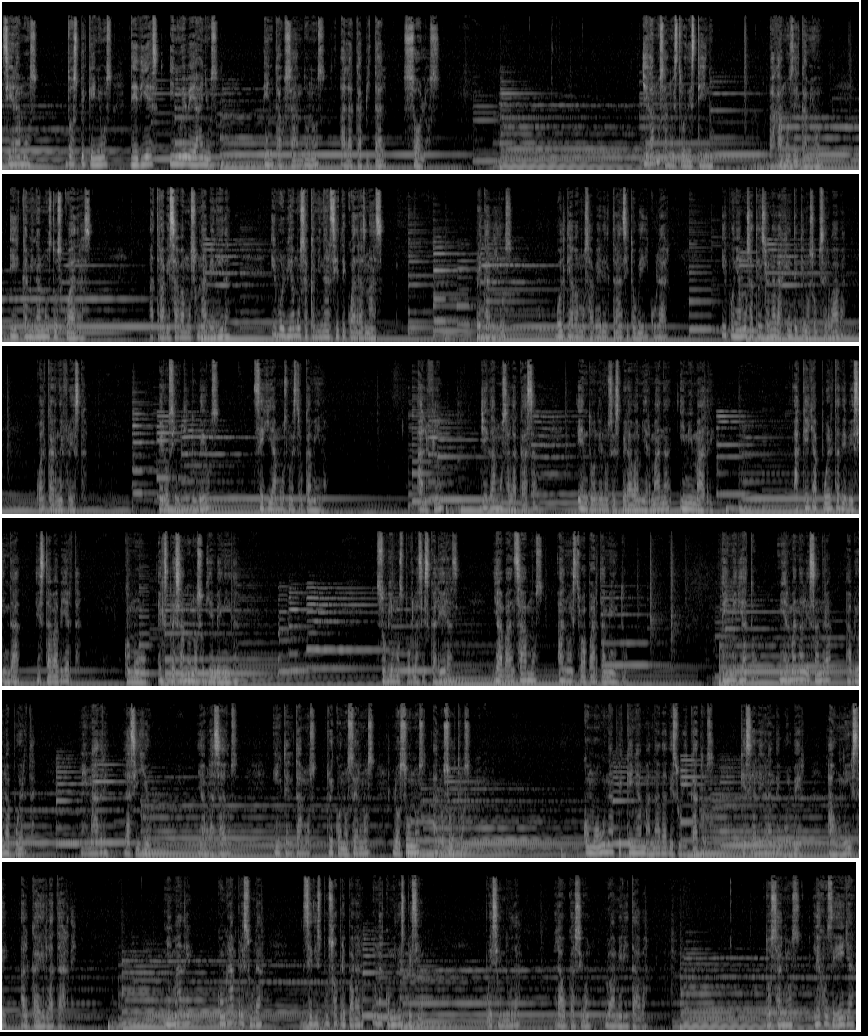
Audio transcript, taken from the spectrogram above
si éramos dos pequeños de 10 y 9 años, encauzándonos a la capital solos. Llegamos a nuestro destino, bajamos del camión y caminamos dos cuadras, atravesábamos una avenida y volvíamos a caminar siete cuadras más. Precavidos, volteábamos a ver el tránsito vehicular y poníamos atención a la gente que nos observaba, cual carne fresca. Pero sin titubeos, seguíamos nuestro camino. Al fin llegamos a la casa en donde nos esperaba mi hermana y mi madre. Aquella puerta de vecindad estaba abierta, como expresándonos su bienvenida. Subimos por las escaleras y avanzamos a nuestro apartamento. De inmediato, mi hermana Alessandra abrió la puerta. Mi madre la siguió y abrazados intentamos reconocernos los unos a los otros, como una pequeña manada de suricatos que se alegran de volver a unirse al caer la tarde. Mi madre, con gran presura, se dispuso a preparar una comida especial, pues sin duda la ocasión lo ameritaba. Dos años lejos de ella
